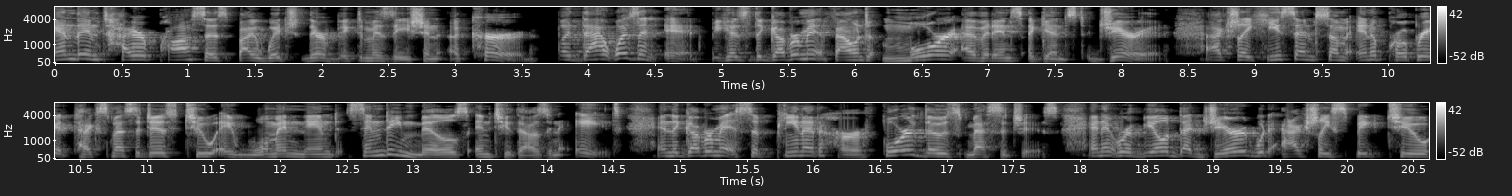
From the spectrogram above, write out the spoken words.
and the entire process by which their victimization occurred. But that wasn't it, because the government found more evidence against Jared. Actually, he sent some inappropriate text messages to a woman named Cindy Mills in 2008, and the government subpoenaed her for those messages. And it revealed that Jared would actually speak to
